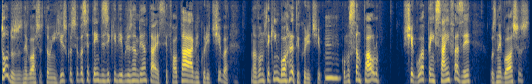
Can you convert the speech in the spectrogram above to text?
todos os negócios estão em risco se você tem desequilíbrios ambientais. Se faltar água em Curitiba, nós vamos ter que ir embora de Curitiba. Uhum. Como São Paulo chegou a pensar em fazer os negócios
